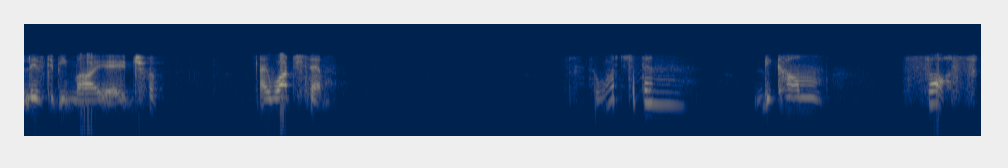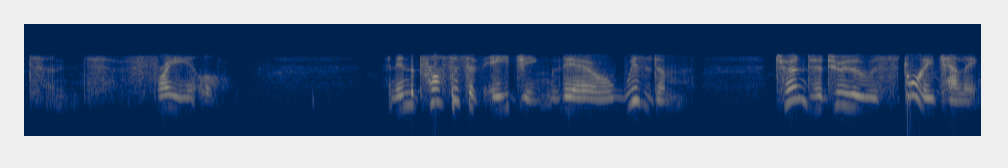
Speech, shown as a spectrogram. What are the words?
live to be my age. I watched them. I watched them become soft and frail and in the process of aging, their wisdom turned to storytelling,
